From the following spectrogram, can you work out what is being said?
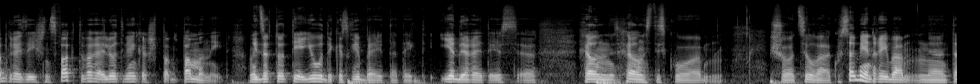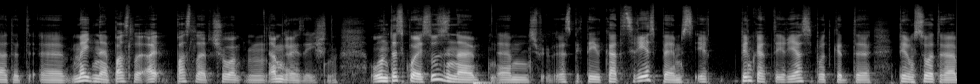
apgriezīšanas faktu varēja ļoti vienkārši pa pamanīt. Līdz ar to tie jūdi, kas gribēja, tā teikt, iederēties helen, helenistisko uh, šo cilvēku sabiedrībā, tātad mēģināja paslē, paslēpt šo apgriezīšanu. Un tas, ko es uzzināju, respektīvi, kā tas ir iespējams, ir pirmkārt ir jāsaprot, ka pirms otrā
